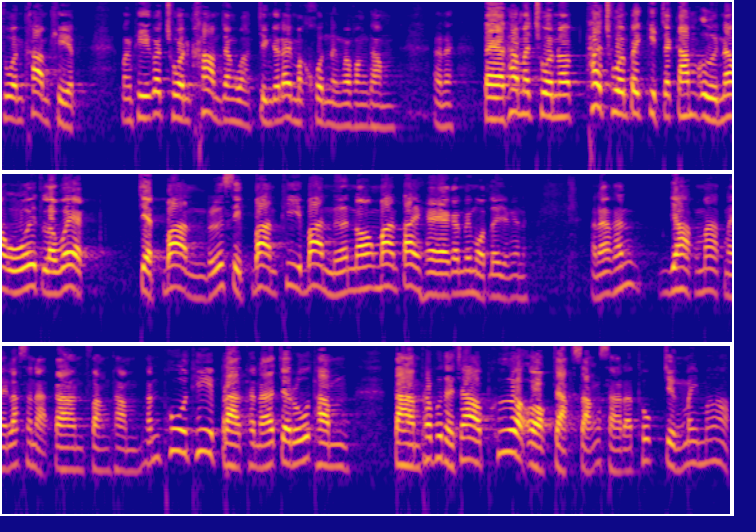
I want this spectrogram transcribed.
ชวนข้ามเขต บางทีก็ชวนข้ามจังหวัดจึงจะได้มาคนหนึ่งมาฟังธรรมนะแต่ถ้ามาชวนถ้าชวนไปกิจกรรมอื่นนะโอ้ยละแวกเจ็ดบ้านหรือสิบบ้านพี่บ้านเหนือน้องบ้านใต้แห่กันไปหมดเลยอย่างนั้นนะครับยากมากในลักษณะการฟังธรรมนั้นผู้ที่ปรารถนาจะรู้ธรรม ตามพระพุทธเจ้าเพื่อออกจากสังสารทุกข์จึงไม่มาก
